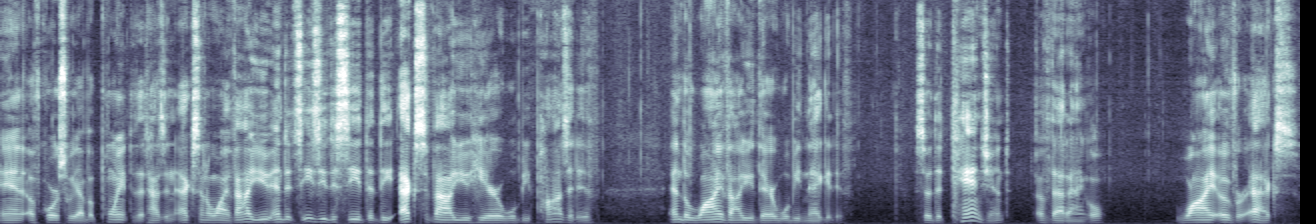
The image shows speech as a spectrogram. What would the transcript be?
And of course we have a point that has an x and a y value and it's easy to see that the x value here will be positive and the y value there will be negative. So the tangent of that angle, y over x,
